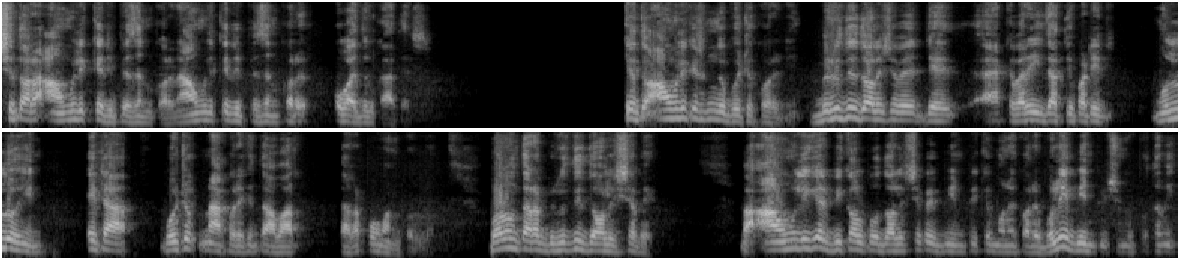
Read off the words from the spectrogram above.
সে তো আর আওয়ামী লীগকে রিপ্রেজেন্ট করে না। আওয়ামী লীগকে রিপ্রেজেন্ট করে ওবায়দুল কাদের। কিন্তু আওয়ামী লীগের সঙ্গে বৈঠক করেনি। বিরোধী দল হিসেবে যে একেবারেই জাতীয় পার্টির মূল্যহীন, এটা বৈঠক না করে কিন্তু আবার তারা প্রমাণ করল। বরং তারা বিরোধী দল হিসেবে বা আওয়ামী লীগের বিকল্প দল হিসেবে বিএনপিকে মনে করে বলেই বিএনপির সঙ্গে প্রথমেই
